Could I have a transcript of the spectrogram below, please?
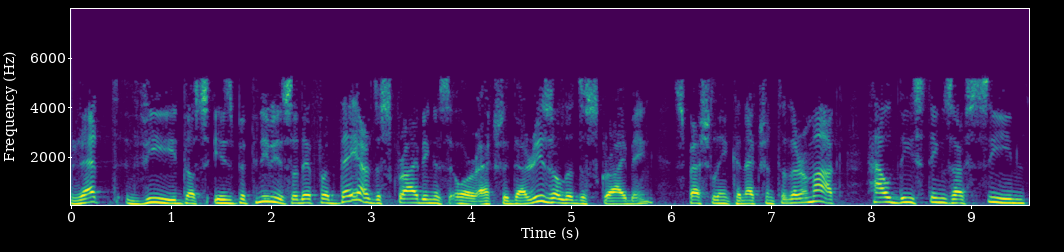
Ret V das is bepnimius. So therefore, they are describing, or actually, the Arizal are describing, especially in connection to the Ramak, how these things are seen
